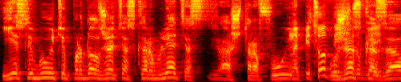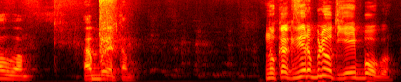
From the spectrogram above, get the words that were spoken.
Если будете продолжать оскорблять, ос- оштрафую. На 500 тысяч Уже рублей. сказал вам об этом. Ну, как верблюд, ей-богу.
